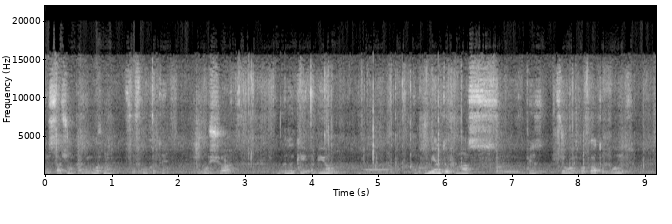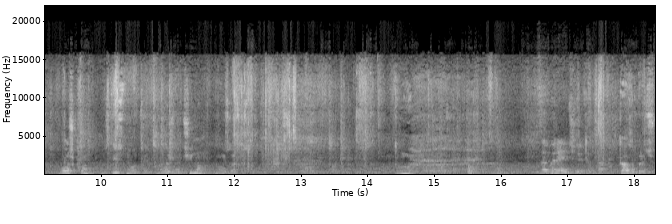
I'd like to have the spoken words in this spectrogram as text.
без Савченка не можна все слухати, тому що великий об'єм е, аргументів у нас е, без цього адвоката буде важко здійснювати належним чином мій запис. Тому Заперечуєте, так? Так, заперечую.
